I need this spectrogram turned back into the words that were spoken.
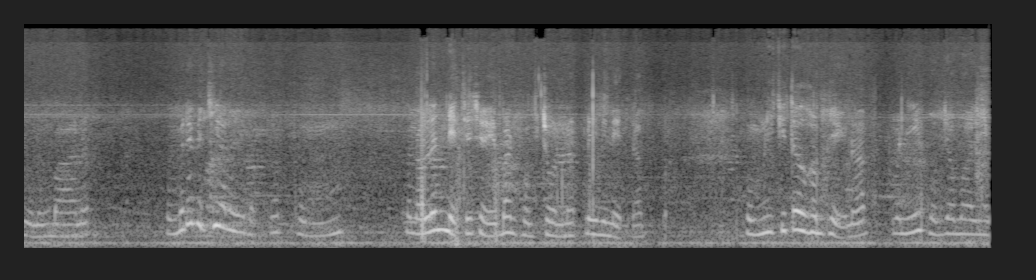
อยู่โรงพยาบาลนะผมไม่ได้ไปเที่ยวอะไรหรอกครับผมมานอนเล่นเน็ตเฉยๆบ้านผมจนนะไม่มีเน็ตนะผมดิจิเตอร์คอมเพล็กซ์นะวันนี้ผมจะมารี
